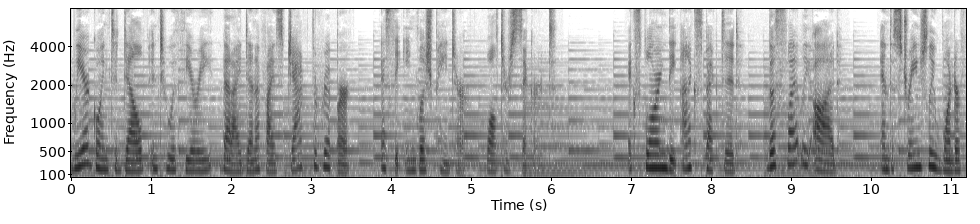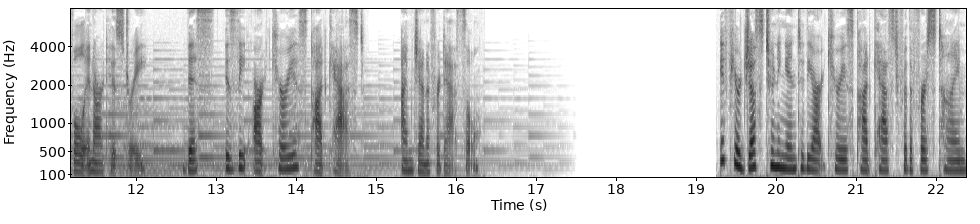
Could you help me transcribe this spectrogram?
we are going to delve into a theory that identifies Jack the Ripper as the English painter Walter Sickert. Exploring the unexpected, the slightly odd, and the strangely wonderful in art history, this is the Art Curious Podcast. I'm Jennifer Dasal. If you're just tuning in to the Art Curious podcast for the first time,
